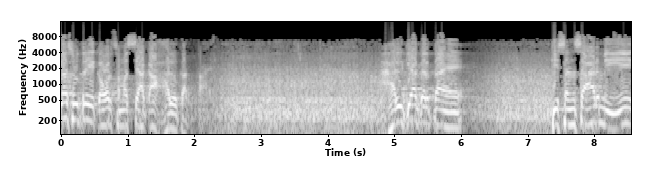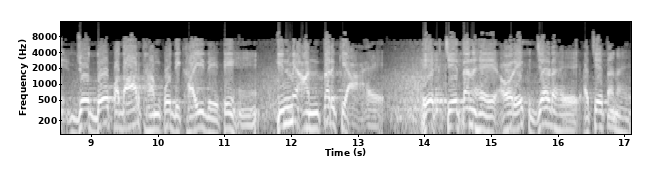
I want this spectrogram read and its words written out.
अगला सूत्र एक और समस्या का हल करता है। हल क्या करता है कि संसार में जो दो पदार्थ हमको दिखाई देते हैं, इनमें अंतर क्या है? एक चेतन है और एक जड़ है, अचेतन है।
